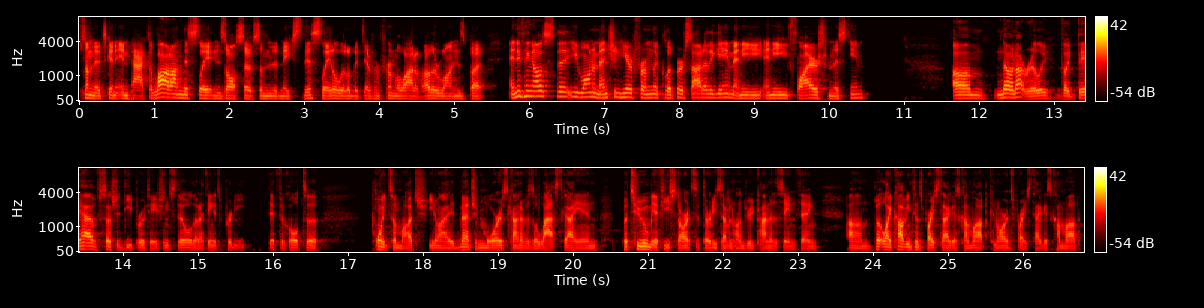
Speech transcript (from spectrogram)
something that's going to impact a lot on this slate and is also something that makes this slate a little bit different from a lot of other ones. But anything else that you want to mention here from the Clipper side of the game? Any any flyers from this team? Um, no, not really. Like they have such a deep rotation still that I think it's pretty difficult to point to much. You know, I mentioned Morris kind of as a last guy in. Batum, if he starts at 3,700, kind of the same thing. Um, but like Covington's price tag has come up, Kennard's price tag has come up.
